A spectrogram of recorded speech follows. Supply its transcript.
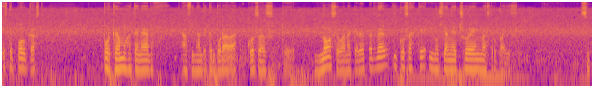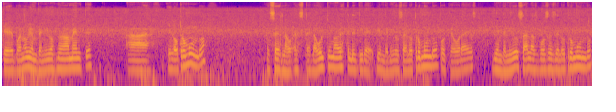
este podcast porque vamos a tener a final de temporada cosas que no se van a querer perder y cosas que no se han hecho en nuestro país. Así que bueno, bienvenidos nuevamente a El Otro Mundo. Esa es la, esta es la última vez que les diré bienvenidos a El Otro Mundo, porque ahora es bienvenidos a las voces del otro mundo,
